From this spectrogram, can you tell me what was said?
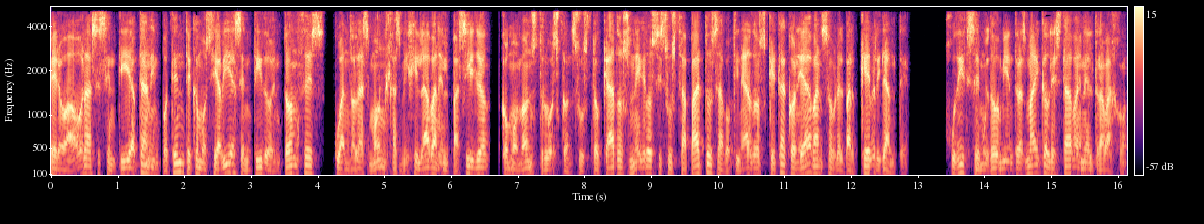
Pero ahora se sentía tan impotente como se había sentido entonces, cuando las monjas vigilaban el pasillo, como monstruos con sus tocados negros y sus zapatos abotinados que taconeaban sobre el parqué brillante. Judith se mudó mientras Michael estaba en el trabajo.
